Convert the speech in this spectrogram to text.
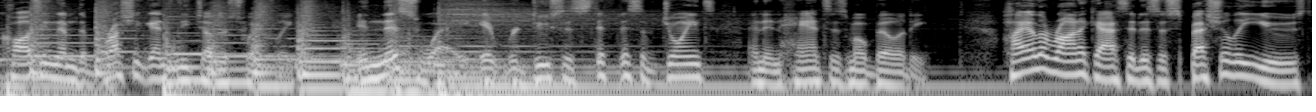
causing them to brush against each other swiftly. In this way, it reduces stiffness of joints and enhances mobility. Hyaluronic acid is especially used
